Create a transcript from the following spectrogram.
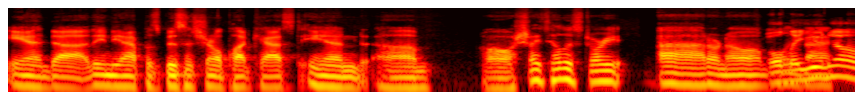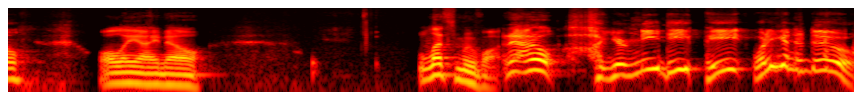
and uh, the Indianapolis Business Journal podcast. And um, oh, should I tell this story? Uh, I don't know. I'm only you know Only I know. Let's move on. I don't. you're knee deep pete what are you going to do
